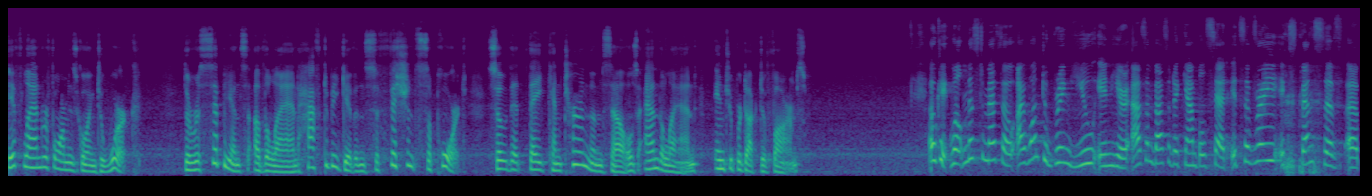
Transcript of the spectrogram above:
If land reform is going to work, the recipients of the land have to be given sufficient support so that they can turn themselves and the land into productive farms. Okay, well, Mr. Metho, I want to bring you in here. As Ambassador Campbell said, it's a very expensive uh,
